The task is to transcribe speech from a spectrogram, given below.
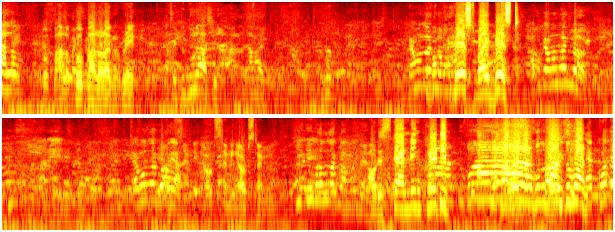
ভালো। খুব ভালো খুব ভালো লাগল গ্রেট আচ্ছা একটু দূরে আসি। কেমন লাগল বেস্ট ভাই বেস্ট আপু কেমন লাগল? কেমন লাগল ভাইয়া? আউটস্ট্যান্ডিং আউটস্ট্যান্ডিং কি কি ভালো লাগল আপনাদের? আউটস্ট্যান্ডিং ক্রিয়েটিভ খুব ভালো তুফান। এক কথা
